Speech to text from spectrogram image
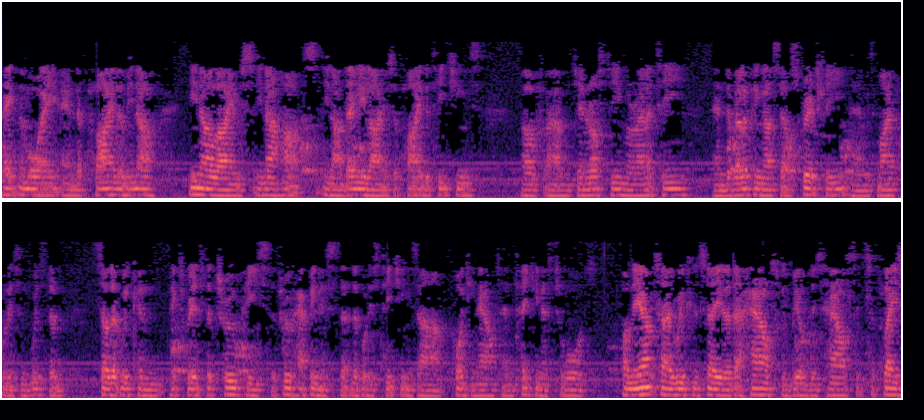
take them away and apply them in our in our lives, in our hearts, in our daily lives. Apply the teachings of um, generosity, morality, and developing ourselves spiritually and with mindfulness and wisdom so that we can experience the true peace, the true happiness that the Buddhist teachings are pointing out and taking us towards. On the outside, we can say that a house, we build this house, it's a place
